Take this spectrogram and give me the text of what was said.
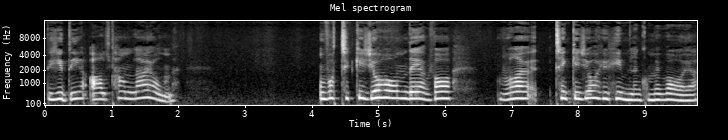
Det är ju det allt handlar om. Och vad tycker jag om det? Vad, vad tänker jag hur himlen kommer vara?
